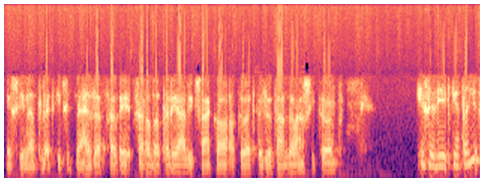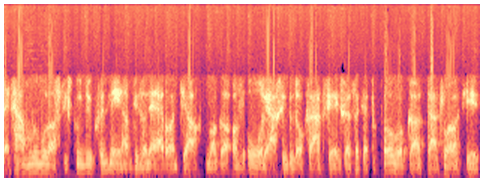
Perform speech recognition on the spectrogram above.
és innentől egy kicsit nehezebb feladat elé állítsák a, a következő tárgyalási kört. És egyébként a hidegháborúból azt is tudjuk, hogy néha bizony elrontja maga az óriási bürokrácia is ezeket a dolgokat, tehát valaki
